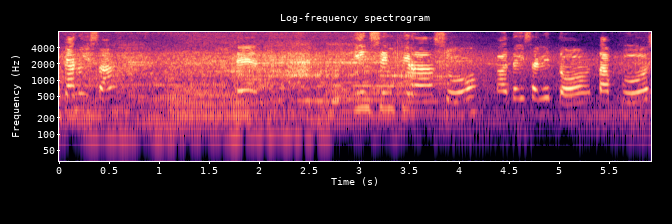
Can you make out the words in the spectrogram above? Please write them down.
Magkano isa? 10. 15 piraso kada isa nito. Tapos,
